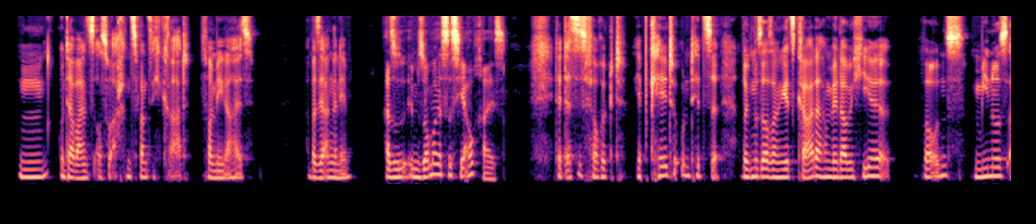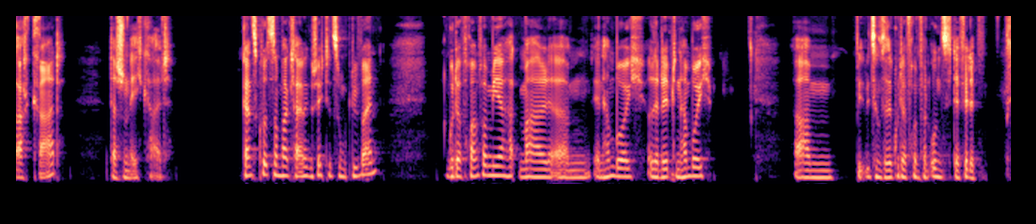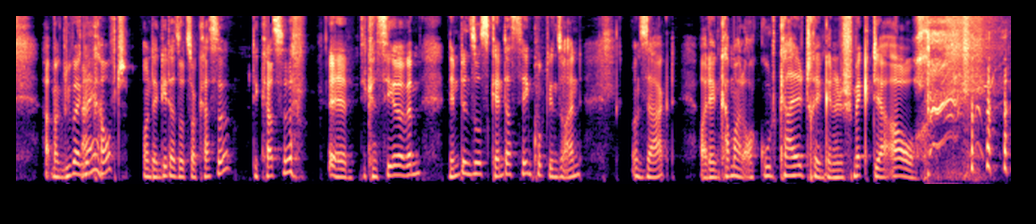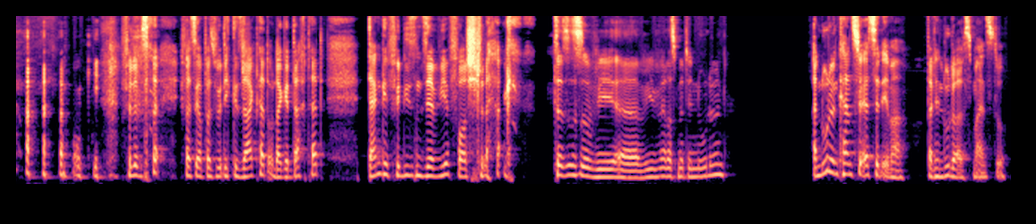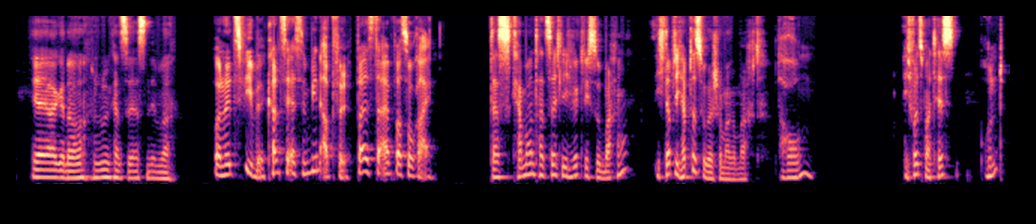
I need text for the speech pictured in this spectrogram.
Mm, und da waren es auch so 28 Grad. Es war mega heiß, aber sehr angenehm. Also im Sommer ist es hier auch heiß. Ja, Das ist verrückt. Ihr habt Kälte und Hitze. Aber ich muss auch sagen, jetzt gerade haben wir, glaube ich, hier bei uns minus 8 Grad. Das ist schon echt kalt. Ganz kurz nochmal kleine Geschichte zum Glühwein. Ein guter Freund von mir hat mal ähm, in Hamburg, also er lebt in Hamburg, ähm, be beziehungsweise ein guter Freund von uns, der Philipp, hat mal Glühwein Ah, ja. gekauft und dann geht er so zur Kasse. Die Kasse, äh, die Kassiererin nimmt den so, scannt das Ding, guckt ihn so an und sagt, oh, den kann man auch gut kalt trinken, dann schmeckt der auch. okay. Philipp, ich weiß nicht, ob er es wirklich gesagt hat oder gedacht hat. Danke für diesen Serviervorschlag. Das ist so wie, äh, wie war das mit den Nudeln? An Nudeln kannst du essen immer. Bei den Ludolfs meinst du. Ja, ja, genau. Nudeln kannst du essen immer. Und eine Zwiebel kannst du essen wie ein Apfel. Beißt da einfach so rein. Das kann man tatsächlich wirklich so machen. Ich glaube, ich habe das sogar schon mal gemacht. Warum? Ich wollte es mal testen. Und?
